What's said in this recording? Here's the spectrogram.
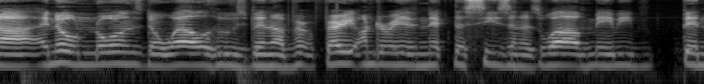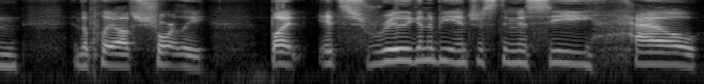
uh, I know Nerlens Noel, who's been a very underrated Knick this season as well, maybe been in the playoffs shortly. But it's really going to be interesting to see how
